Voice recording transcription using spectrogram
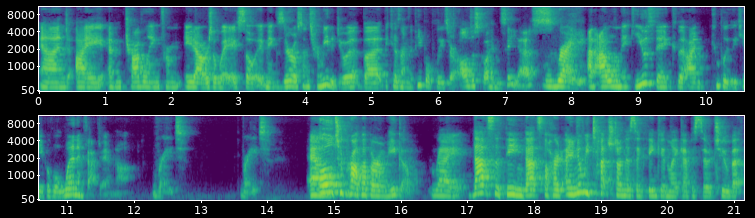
and I am traveling from eight hours away. So it makes zero sense for me to do it. But because I'm the people pleaser, I'll just go ahead and say yes. Right. And I will make you think that I'm completely capable when in fact I am not. Right. Right. And all to prop up our own ego. Right. That's the thing. That's the hard. I know we touched on this, I think, in like episode two, but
